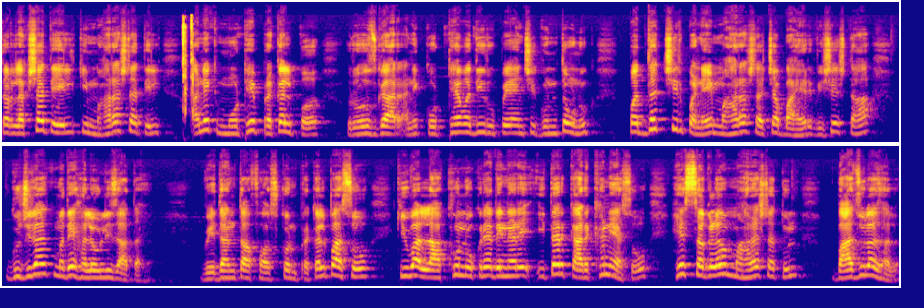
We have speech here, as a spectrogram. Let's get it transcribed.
तर लक्षात येईल की महाराष्ट्रातील अनेक मोठे प्रकल्प रोजगार आणि कोट्यावधी रुपयांची गुंतवणूक पद्धतशीरपणे महाराष्ट्राच्या बाहेर विशेषतः गुजरातमध्ये हलवली जात आहे. वेदांता फॉस्कॉन प्रकल्प असो किंवा लाखो नोकऱ्या देणारे इतर कारखाने असो हे सगळं महाराष्ट्रातून बाजूला झालं.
